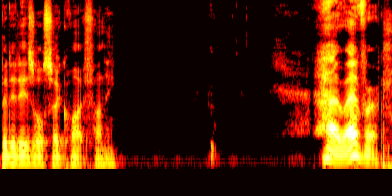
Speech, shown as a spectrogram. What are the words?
but it is also quite funny. However,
